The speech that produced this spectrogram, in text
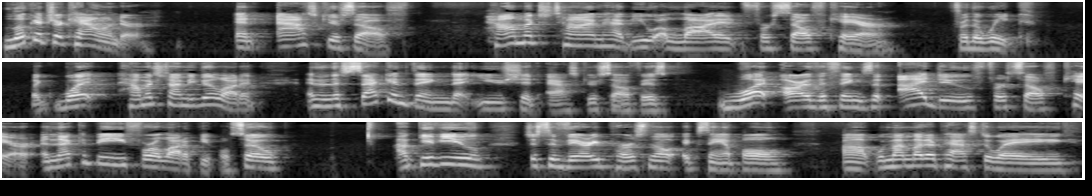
look at your calendar and ask yourself, how much time have you allotted for self care for the week? Like, what, how much time have you allotted? And then the second thing that you should ask yourself is, what are the things that I do for self care? And that could be for a lot of people. So, I'll give you just a very personal example. Uh, when my mother passed away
